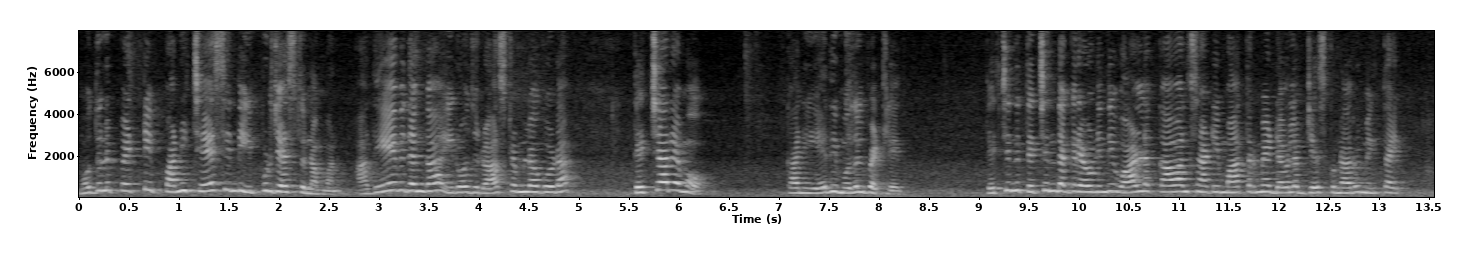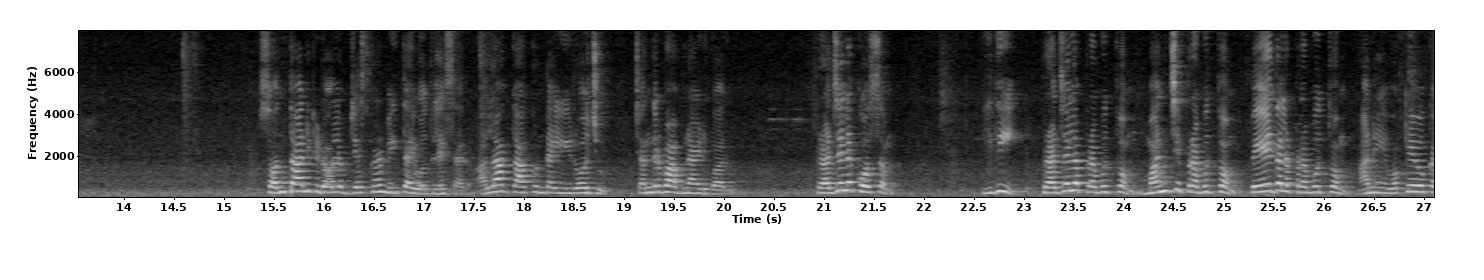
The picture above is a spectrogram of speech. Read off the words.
మొదలు పెట్టి పని చేసింది ఇప్పుడు చేస్తున్నాం మనం. అదేవిధంగా ఈరోజు రాష్ట్రంలో కూడా తెచ్చారేమో కానీ ఏది మొదలు పెట్టలేదు. తెచ్చింది తెచ్చిన దగ్గరే ఉండింది. వాళ్ళకి కావాల్సినటివి మాత్రమే డెవలప్ చేసుకున్నారు మిగతాయి సొంతానికి డెవలప్ చేసుకున్నారు మిగతాయి వదిలేశారు. అలా కాకుండా ఈరోజు చంద్రబాబు నాయుడు గారు ప్రజల కోసం ఇది ప్రజల ప్రభుత్వం మంచి ప్రభుత్వం పేదల ప్రభుత్వం అనే ఒకే ఒక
